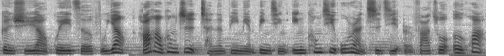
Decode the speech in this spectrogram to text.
更需要规则服药，好好控制，才能避免病情因空气污染刺激而发作恶化。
